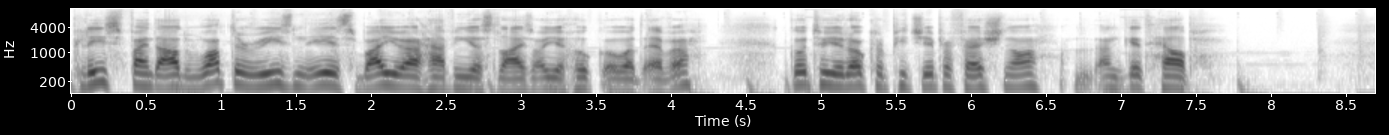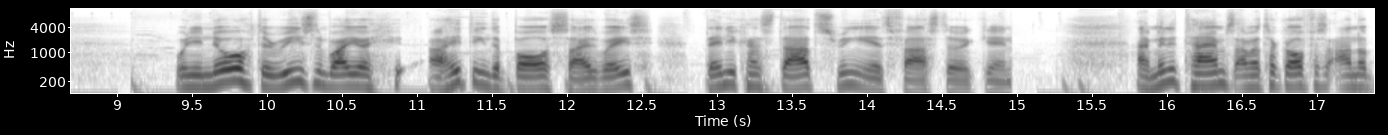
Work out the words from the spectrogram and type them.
please find out what the reason is why you are having your slice or your hook or whatever. Go to your local PGA professional and get help. When you know the reason why you are hitting the ball sideways, then you can start swinging it faster again. And many times amateur golfers are not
